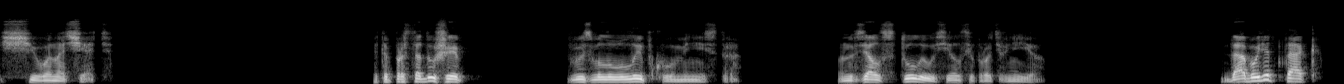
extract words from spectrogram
с чего начать». Это простодушие вызвало улыбку у министра. Он взял стул и уселся против нее. «Да будет так.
